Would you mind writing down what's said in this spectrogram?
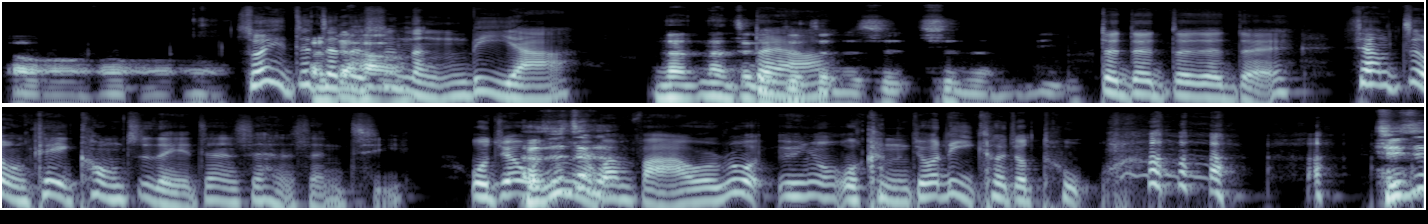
哦哦哦哦哦，所以这真的是能力啊。那那这个就真的是是能力。对对对对对，像这种可以控制的也真的是很神奇。我觉得我是没办法，我如果晕，我可能就立刻就吐。其实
